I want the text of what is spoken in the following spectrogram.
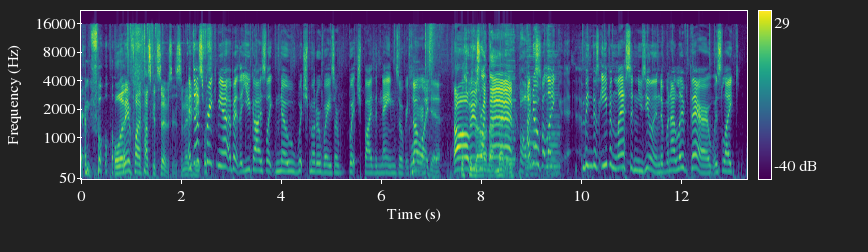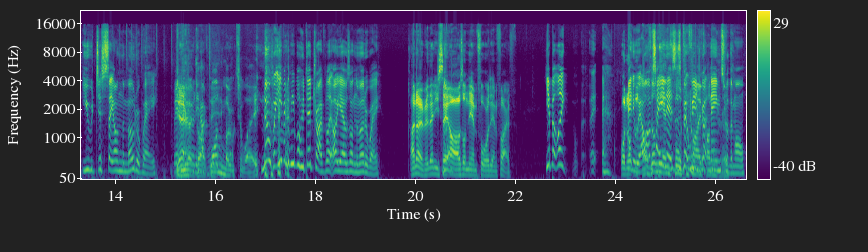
M4. Although the M5 has good services, so maybe It does he... freak me out a bit that you guys like know which motorways are which by the names over here. No idea. Oh, That's he was 'cause there right that there! I know, but like, I mean, there's even less in New Zealand, and when I lived there, it was like you would just say on the motorway. Yeah. you You only drive, have one motorway. No, but even the people who did drive, were like, oh yeah, I was on the motorway. I know, but then you say, Yeah. "Oh, I was on the M4 or the M5." Yeah, but like, uh, Well, anyway, the- all I I'm was on saying is it's a bit weird. You've got names for them all.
